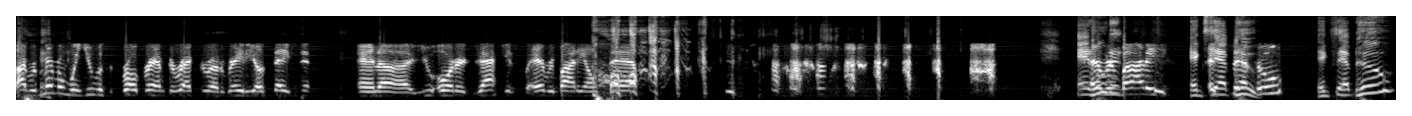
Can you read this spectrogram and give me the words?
Like, remember when you was the program director of the radio station and uh, you ordered jackets for everybody on staff? And who did- everybody except, except who? who? Except who?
